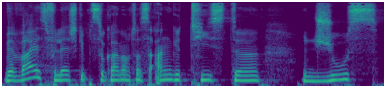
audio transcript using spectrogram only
Wer weiß, vielleicht gibt es sogar noch das angeteaste Juice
